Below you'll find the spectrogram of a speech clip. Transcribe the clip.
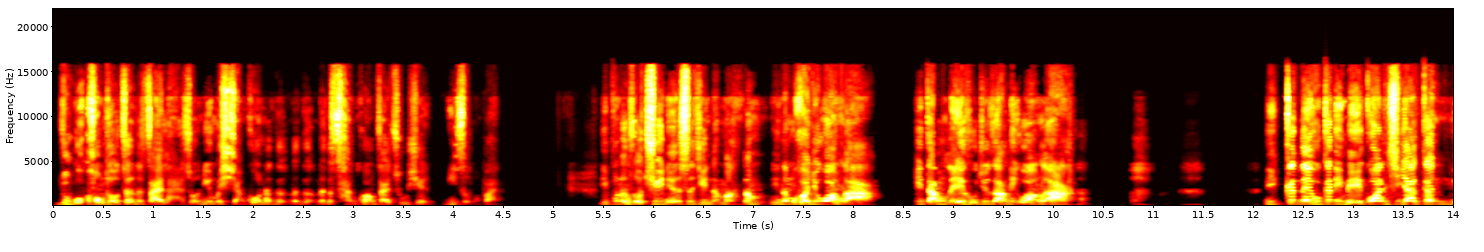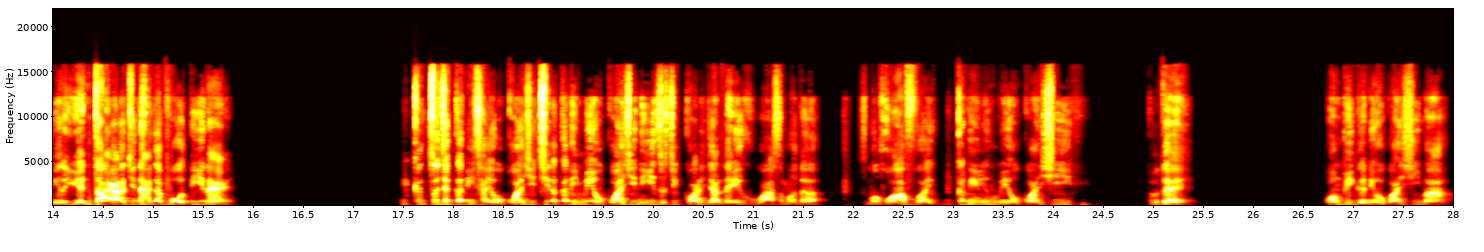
如果空头真的再来的时候，你有没有想过那个那个那个惨况再出现，你怎么办？你不能说去年的事情那么那么你那么快就忘了，一档雷虎就让你忘了。你跟雷虎跟你没关系啊，跟你的元泰啊，今天还在破低呢。你跟这些跟你才有关系，其他跟你没有关系。你一直去管人家雷虎啊什么的，什么华府啊，跟你又没有关系，对不对？王品跟你有关系吗？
